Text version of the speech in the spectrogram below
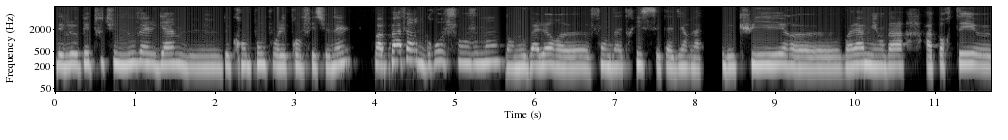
développer toute une nouvelle gamme de, de crampons pour les professionnels. On va pas faire de gros changements dans nos valeurs euh, fondatrices, c'est-à-dire la le cuir, euh, voilà, mais on va apporter euh,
